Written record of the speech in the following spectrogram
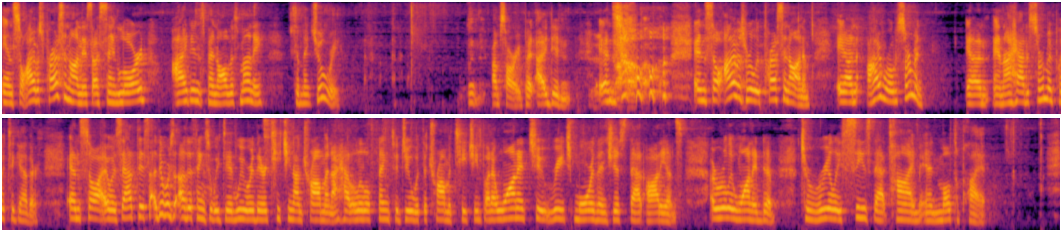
And so I was pressing on this. I was saying, Lord, I didn't spend all this money to make jewelry. I'm sorry, but I didn't. And so, and so I was really pressing on him. And I wrote a sermon and and I had a sermon put together. And so I was at this. There was other things that we did. We were there teaching on trauma, and I had a little thing to do with the trauma teaching. But I wanted to reach more than just that audience. I really wanted to to really seize that time and multiply it.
